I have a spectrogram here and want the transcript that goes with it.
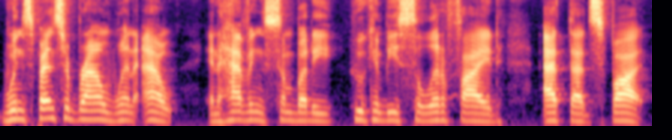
When Spencer Brown went out and having somebody who can be solidified at that spot,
